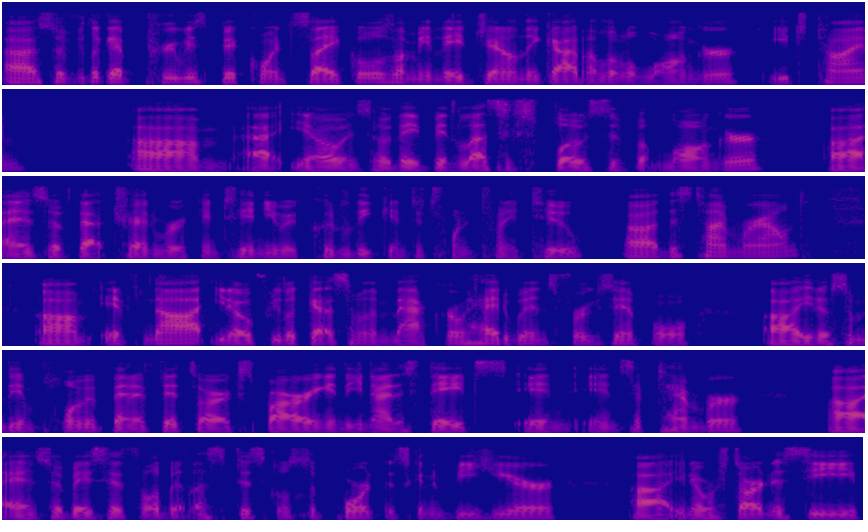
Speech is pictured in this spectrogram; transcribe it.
Uh, so if you look at previous Bitcoin cycles, I mean, they generally got a little longer each time. Um, you know, and so they've been less explosive but longer. Uh, and so if that trend were to continue, it could leak into 2022 uh, this time around. Um, if not, you know, if we look at some of the macro headwinds, for example, uh, you know, some of the employment benefits are expiring in the United States in in September, uh, and so basically it's a little bit less fiscal support that's going to be here. you know, we're starting to see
